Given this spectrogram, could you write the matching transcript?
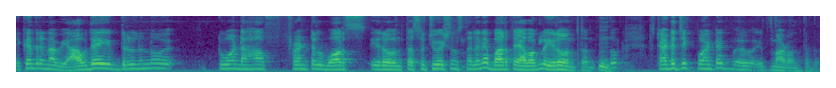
ಯಾಕಂದ್ರೆ ನಾವು ಯಾವುದೇ ಇದ್ರಲ್ಲೂ two and half frontal wars ಇರೋವಂಥ ಸಿಚುವೇಶನ್ಸ್ನಲ್ಲೇ ಭಾರತ ಯಾವಾಗಲೂ ಇರೋವಂಥದ್ದು ಸ್ಟ್ರಾಟಜಿಕ್ ಪಾಯಿಂಟ್ ಇದು ಮಾಡುವಂಥದ್ದು.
